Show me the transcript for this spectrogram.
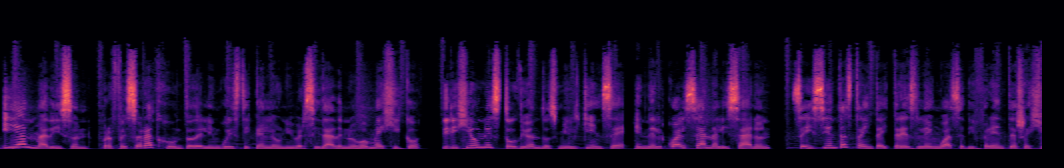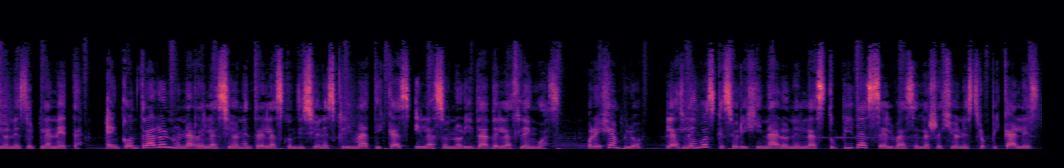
Ian Madison, profesor adjunto de lingüística en la Universidad de Nuevo México, dirigió un estudio en 2015 en el cual se analizaron 633 lenguas de diferentes regiones del planeta. Encontraron una relación entre las condiciones climáticas y la sonoridad de las lenguas. Por ejemplo, las lenguas que se originaron en las tupidas selvas de las regiones tropicales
